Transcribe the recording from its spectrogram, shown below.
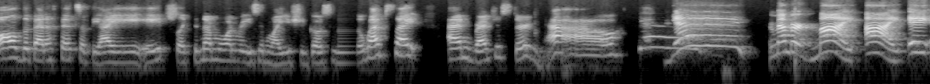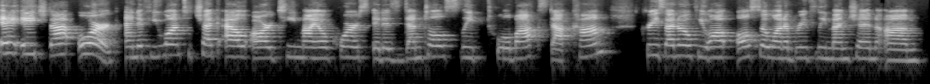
all the benefits of the IAH, like the number one reason why you should go to the website and register now. Yay! Yay! Remember, myiaah.org. And if you want to check out our Team Myo course, it is dentalsleeptoolbox.com. Chris, I don't know if you also want to briefly mention um,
